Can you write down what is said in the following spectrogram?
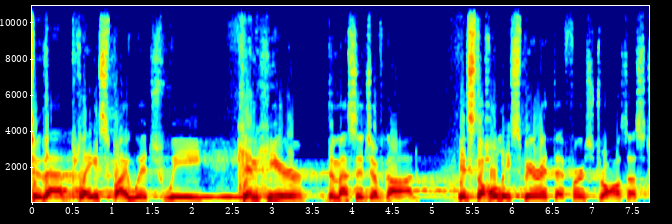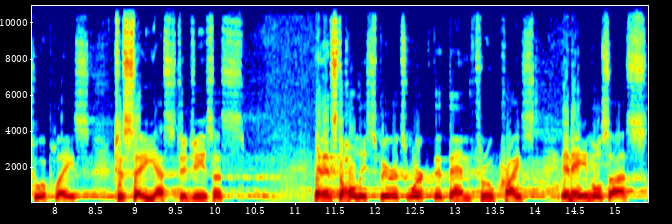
to that place by which we can hear the message of God. It's the Holy Spirit that first draws us to a place to say yes to Jesus. And it's the Holy Spirit's work that then, through Christ, enables us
